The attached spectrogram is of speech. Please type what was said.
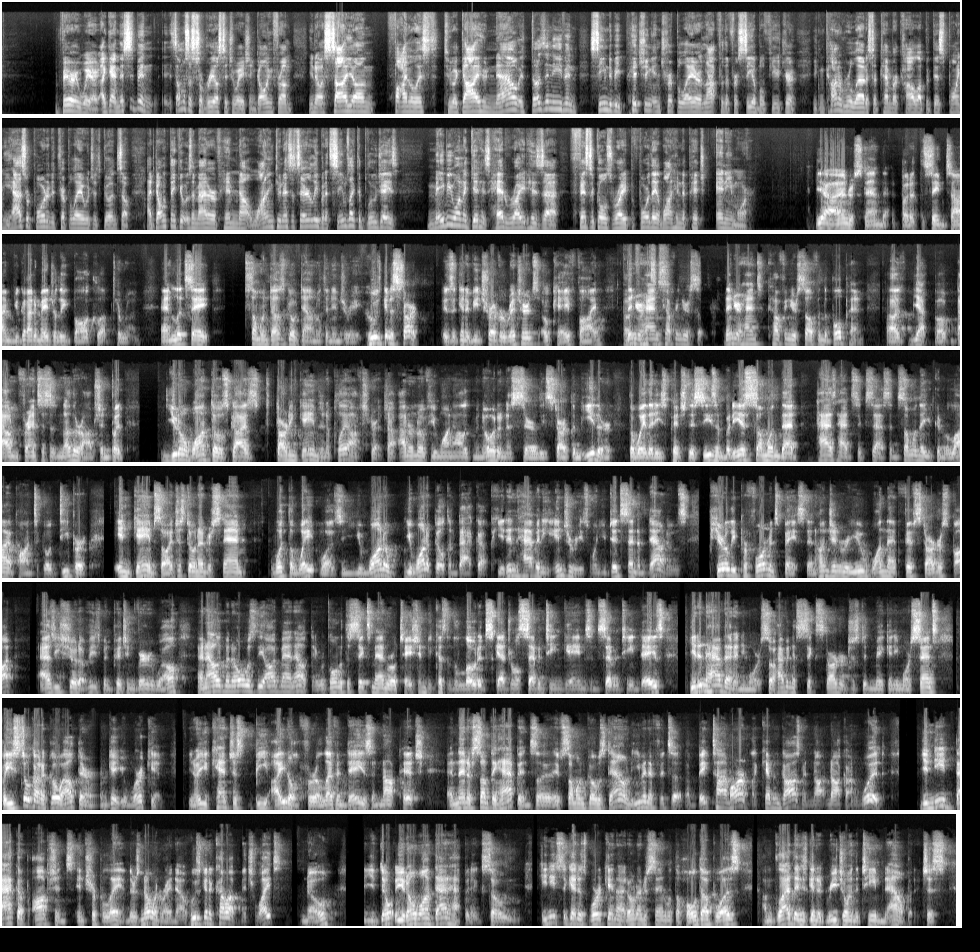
very weird. Again, this has been, it's almost a surreal situation going from, you know, a Cy Young finalist to a guy who now it doesn't even seem to be pitching in AAA or not for the foreseeable future. You can kind of rule out a September call up at this point. He has reported to AAA, which is good. So I don't think it was a matter of him not wanting to necessarily, but it seems like the Blue Jays maybe want to get his head right, his uh, physicals right before they want him to pitch anymore. Yeah, I understand that, but at the same time, you got a major league ball club to run, and let's say someone does go down with an injury, who's going to start? Is it going to be Trevor Richards? Okay, fine. then you're Francis. handcuffing yourself. Then you're handcuffing yourself in the bullpen. Uh, yeah, Bowden Francis is another option, but you don't want those guys starting games in a playoff stretch. I, I, don't know if you want Alek Manoah to necessarily start them either, the way that he's pitched this season, but he is someone that has had success and someone that you can rely upon to go deeper in games. So I just don't understand what the wait was. You want to you want to build him back up. He didn't have any injuries when you did send him down. It was purely performance based. And Hyun-Jin Ryu won that fifth starter spot as he should have. He's been pitching very well. And Alek Manoah was the odd man out. They were going with the six man rotation because of the loaded schedule, 17 games in 17 days. You didn't have that anymore. So having a six starter just didn't make any more sense. But you still got to go out there and get your work in. You know, you can't just be idle for 11 days and not pitch. And then if something happens, uh, if someone goes down, even if it's a, a big time arm like Kevin Gausman, not knock on wood, you need backup options in AAA. And there's no one right now. Who's going to come up? Mitch White? No. You don't. You don't want that happening. So he needs to get his work in. I don't understand what the holdup was. I'm glad that he's going to rejoin the team now, but it just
